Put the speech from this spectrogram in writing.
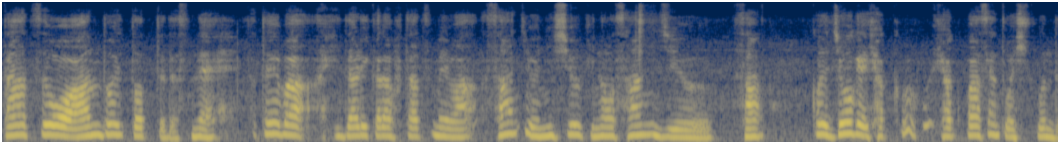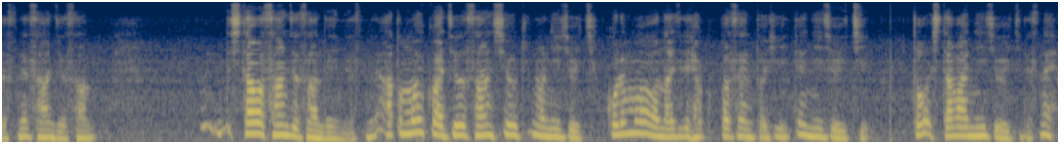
2つを AND 取ってですね、例えば左から2つ目は32周期の33。これ上下 100%, 100を引くんですね、33。下は33でいいんですね。あともう1個は13周期の21。これも同じで100%引いて21と下が21ですね。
